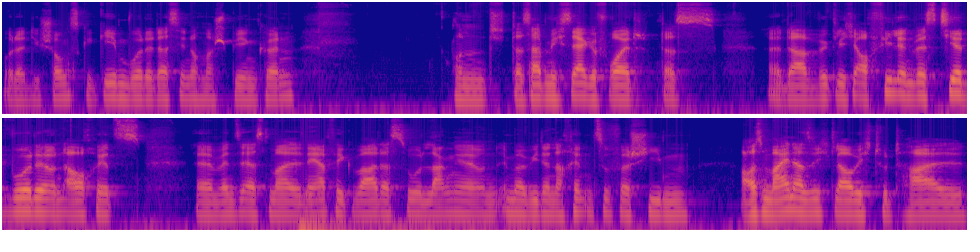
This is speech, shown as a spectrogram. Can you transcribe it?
oder die Chance gegeben wurde, dass sie nochmal spielen können. Und das hat mich sehr gefreut, dass äh, da wirklich auch viel investiert wurde und auch jetzt, äh, wenn es erstmal nervig war, das so lange und immer wieder nach hinten zu verschieben, aus meiner Sicht, glaube ich, total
